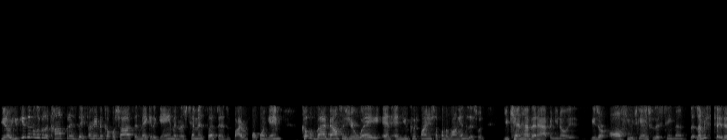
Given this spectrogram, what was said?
you know you give them a little bit of confidence. They start hitting a couple shots and make it a game, and there's ten minutes left, and it's a five or four point game. A Couple bad bounces your way, and and you could find yourself on the wrong end of this one. You can't have that happen. You know, it, these are all huge games for this team, man. Let- me say this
